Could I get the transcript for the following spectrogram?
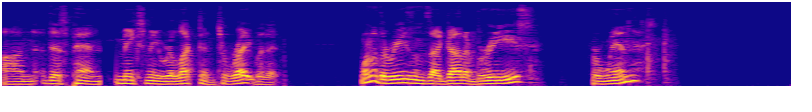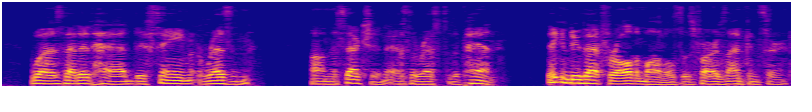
on this pen makes me reluctant to write with it. One of the reasons I got a Breeze for Win was that it had the same resin on the section as the rest of the pen. They can do that for all the models as far as I'm concerned.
